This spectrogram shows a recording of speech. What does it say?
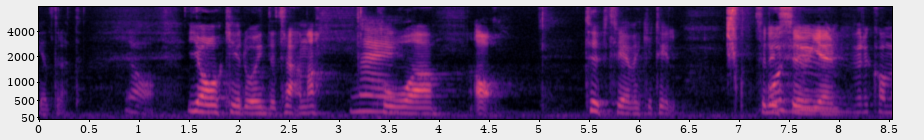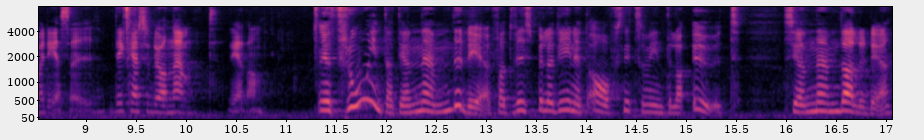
helt rätt. ja, Jag kan ju då inte träna nej. på, ja, typ tre veckor till. Så det och suger. hur kommer det sig? Det kanske du har nämnt redan. Jag tror inte att jag nämnde det för att vi spelade in ett avsnitt som vi inte la ut. Så jag nämnde aldrig det.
